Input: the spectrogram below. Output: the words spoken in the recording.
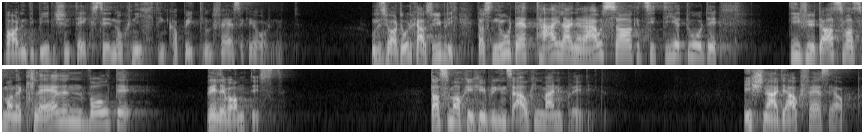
waren die biblischen Texte noch nicht in Kapitel und Verse geordnet. Und es war durchaus üblich, dass nur der Teil einer Aussage zitiert wurde, die für das, was man erklären wollte, relevant ist. Das mache ich übrigens auch in meinen Predigten. Ich schneide auch Verse ab.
